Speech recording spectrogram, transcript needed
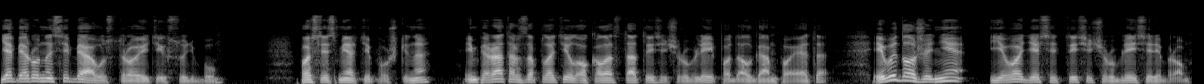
Я беру на себя устроить их судьбу. После смерти Пушкина император заплатил около ста тысяч рублей по долгам поэта и выдал жене его десять тысяч рублей серебром.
